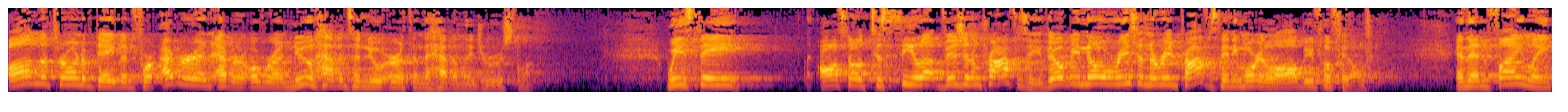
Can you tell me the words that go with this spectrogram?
on the throne of David forever and ever over a new heavens and new earth in the heavenly Jerusalem. We see also to seal up vision and prophecy. There'll be no reason to read prophecy anymore. It'll all be fulfilled. And then finally,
